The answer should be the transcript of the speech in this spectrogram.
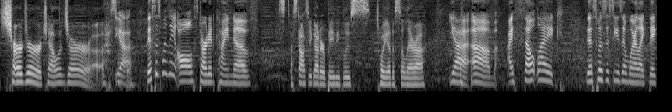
Charger or Challenger or uh, something. Yeah, this is when they all started kind of. St- Stassi got her baby blue s- Toyota Solara. Yeah, um, I felt like this was the season where like they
